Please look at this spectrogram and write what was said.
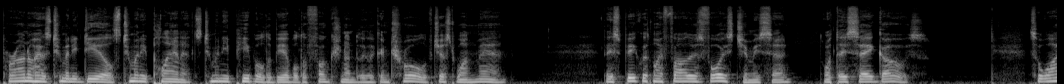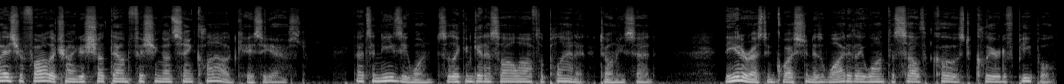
Pirano has too many deals, too many planets, too many people to be able to function under the control of just one man. They speak with my father's voice, Jimmy said. What they say goes. So why is your father trying to shut down fishing on St. Cloud? Casey asked. That's an easy one, so they can get us all off the planet, Tony said. The interesting question is why do they want the south coast cleared of people?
